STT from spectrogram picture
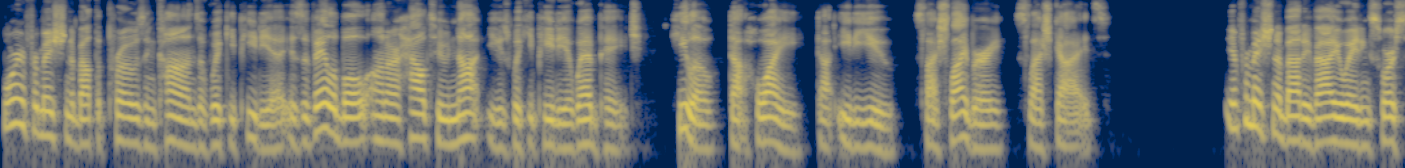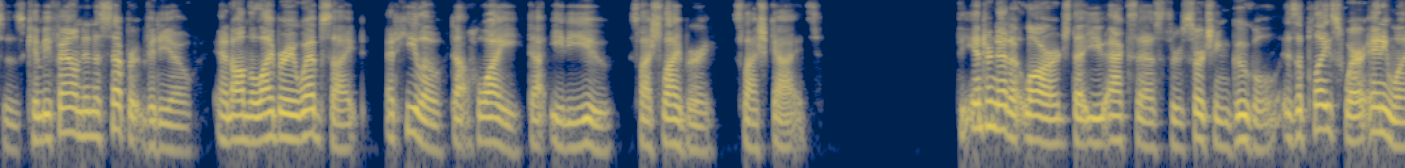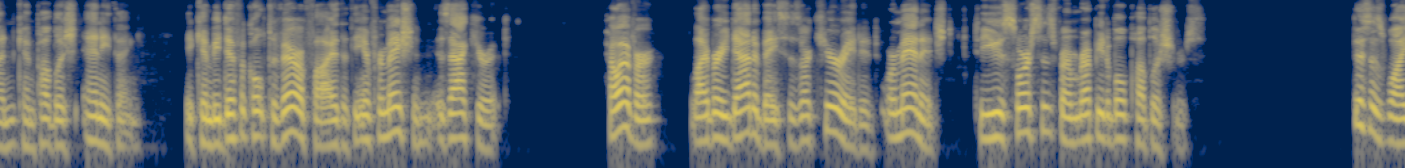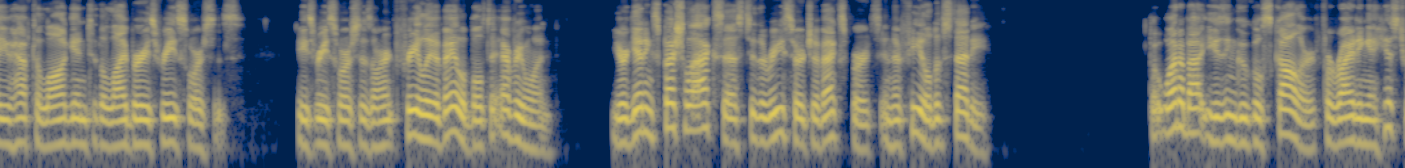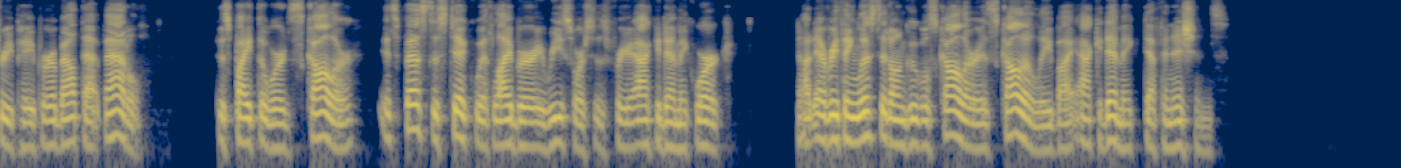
More information about the pros and cons of Wikipedia is available on our How to Not Use Wikipedia webpage, hilo.hawaii.edu slash library slash guides. Information about evaluating sources can be found in a separate video and on the library website at hilo.hawaii.edu slash library slash guides. The internet at large that you access through searching Google is a place where anyone can publish anything. It can be difficult to verify that the information is accurate. However, library databases are curated or managed to use sources from reputable publishers. This is why you have to log into the library's resources. These resources aren't freely available to everyone. You're getting special access to the research of experts in their field of study. But what about using Google Scholar for writing a history paper about that battle? Despite the word scholar, it's best to stick with library resources for your academic work. Not everything listed on Google Scholar is scholarly by academic definitions.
